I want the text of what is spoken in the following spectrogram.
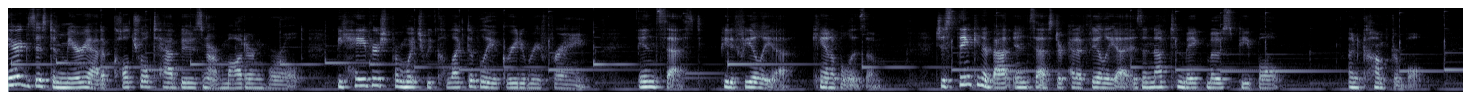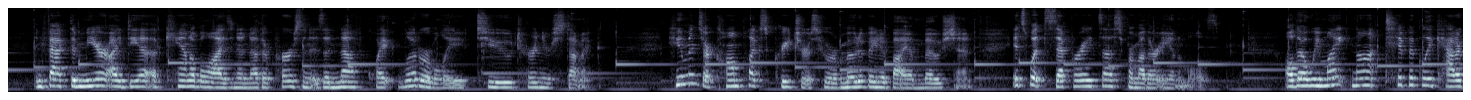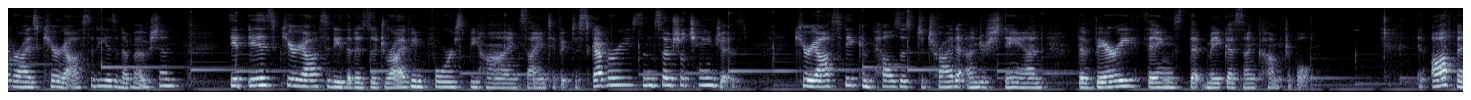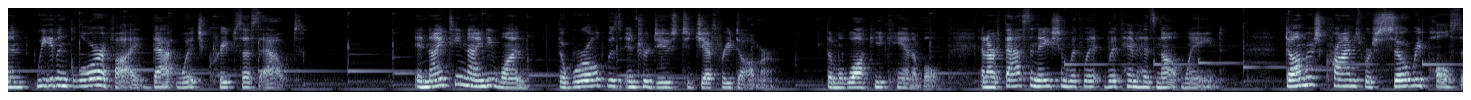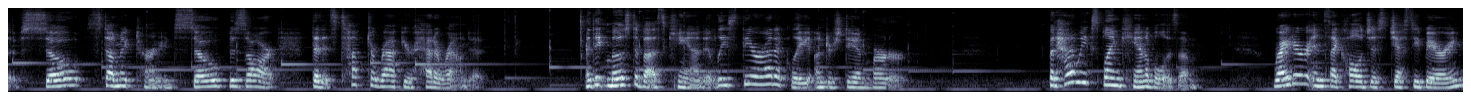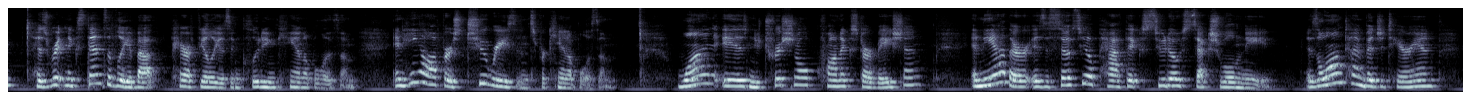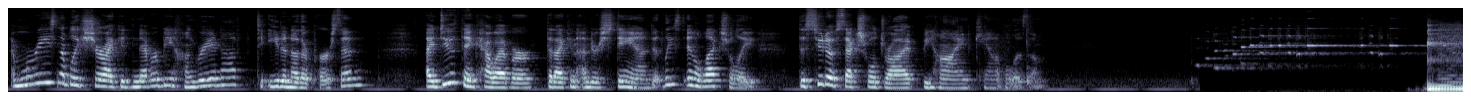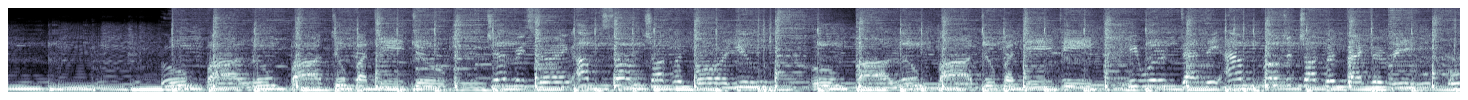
There exist a myriad of cultural taboos in our modern world, behaviors from which we collectively agree to refrain incest, pedophilia, cannibalism. Just thinking about incest or pedophilia is enough to make most people uncomfortable. In fact, the mere idea of cannibalizing another person is enough, quite literally, to turn your stomach. Humans are complex creatures who are motivated by emotion. It's what separates us from other animals. Although we might not typically categorize curiosity as an emotion, it is curiosity that is the driving force behind scientific discoveries and social changes. Curiosity compels us to try to understand the very things that make us uncomfortable. And often, we even glorify that which creeps us out. In 1991, the world was introduced to Jeffrey Dahmer, the Milwaukee cannibal, and our fascination with, with him has not waned. Dahmer's crimes were so repulsive, so stomach turning, so bizarre that it's tough to wrap your head around it. I think most of us can, at least theoretically, understand murder. But how do we explain cannibalism? Writer and psychologist Jesse Bering has written extensively about paraphilias, including cannibalism, and he offers two reasons for cannibalism. One is nutritional chronic starvation, and the other is a sociopathic pseudosexual need. As a longtime vegetarian, I'm reasonably sure I could never be hungry enough to eat another person. I do think, however, that I can understand, at least intellectually, the pseudosexual drive behind cannibalism. Oompa loompa. Chocolate Factory.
